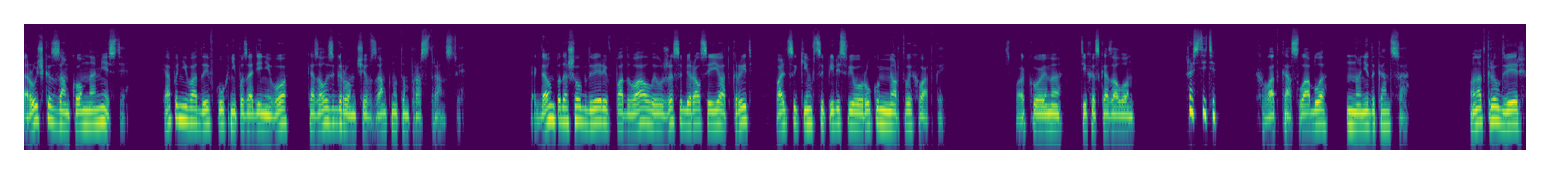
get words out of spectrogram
ручка с замком на месте. Капанье воды в кухне позади него казалось громче в замкнутом пространстве. Когда он подошел к двери в подвал и уже собирался ее открыть, пальцы Ким вцепились в его руку мертвой хваткой. «Спокойно», — тихо сказал он. «Простите». Хватка ослабла, но не до конца. Он открыл дверь,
